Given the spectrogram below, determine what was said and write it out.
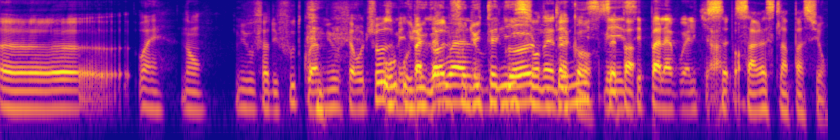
euh, ouais, non. Mieux vaut faire du foot, quoi. Mieux vaut faire autre chose. ou, mais ou pas du golf voile, ou du tennis, golf, on est du tennis, d'accord. Mais c'est pas la voile qui Ça, rapporte. ça reste la passion.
